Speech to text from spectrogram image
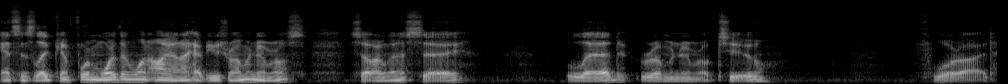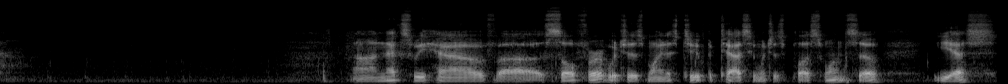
And since lead can form more than one ion, I have to use Roman numerals. So I'm going to say lead, Roman numeral 2, fluoride. Uh, next we have uh, sulfur, which is minus 2, potassium, which is plus 1. So, yes,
